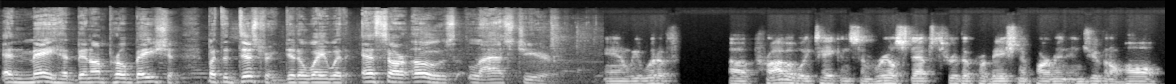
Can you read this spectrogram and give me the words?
and may have been on probation, but the district did away with SROs last year. And we would have uh, probably taken some real steps through the probation department and juvenile hall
